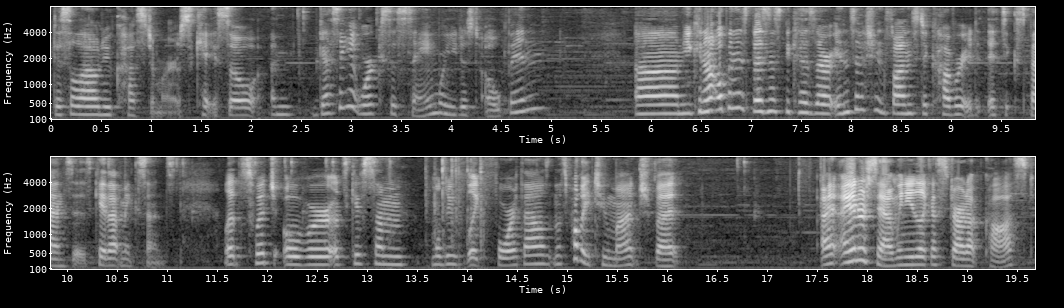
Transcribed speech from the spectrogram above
Disallow new customers. Okay, so I'm guessing it works the same where you just open. Um, you cannot open this business because there are insufficient funds to cover it, its expenses. Okay, that makes sense. Let's switch over. Let's give some, we'll do like 4,000. That's probably too much, but I, I understand we need like a startup cost.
